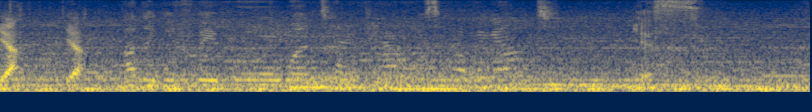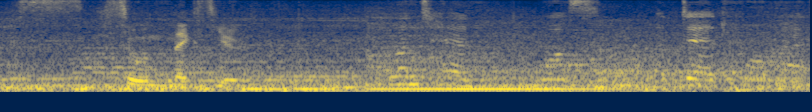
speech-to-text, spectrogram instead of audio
yeah yeah Are there going to be more 110 cameras coming out? yes Yes. soon next year 110 was a dead format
